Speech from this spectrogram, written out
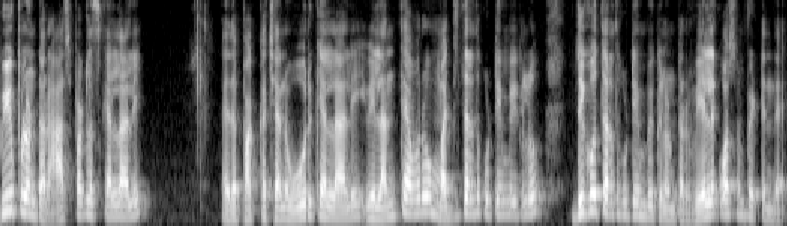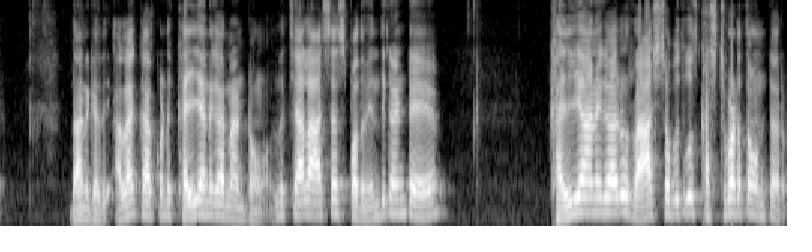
పీపుల్ ఉంటారు. హాస్పిటల్స్కి వెళ్ళాలి. లేదా పక్క చిన్న ఊరికి వెళ్ళాలి వీళ్ళంతా ఎవరు? మధ్యతరగతి కుటుంబీకులు దిగువ తరగతి కుటుంబీకులు ఉంటారు. వీళ్ళ కోసం పెట్టిందే. దానికి అది. అలా కాకుండా కళ్యాణ్ గారిని అంటాం. చాలా ఆశాస్పదం ఎందుకంటే కళ్యాణ్ గారు రాష్ట్ర ప్రభుత్వం కోసం కష్టపడుతూ ఉంటారు.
